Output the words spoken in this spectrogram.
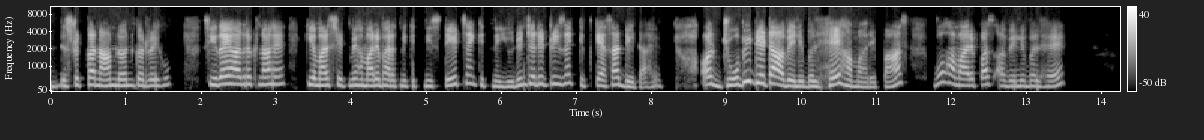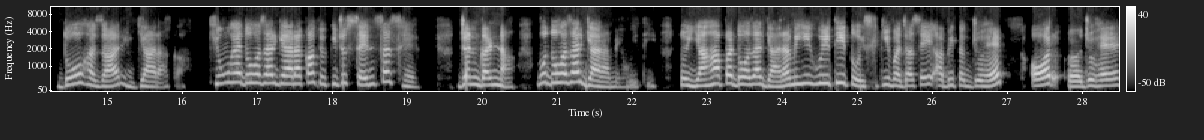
डिस्ट्रिक्ट का नाम लर्न कर रहे हो। सीधा याद रखना है कि हमारे स्टेट में, हमारे भारत में कितनी स्टेट्स हैं, कितने यूनियन टेरिटरीज हैं, कित, कैसा डेटा है। और जो भी डेटा अवेलेबल है हमारे पास, वो हमारे पास अवेलेबल है 2011 का। क्यों है 2011 का? क्योंकि जो सेंसस है, जनगणना, वो 2011 में हुई थी। तो यहाँ पर 2011 में ही हुई थी तो इसकी वजह से अभी तक जो है और जो है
